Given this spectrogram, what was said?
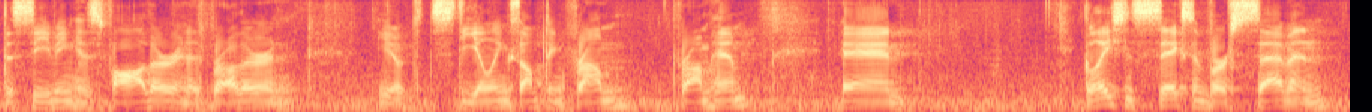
Deceiving his father and his brother, and you know, stealing something from from him. And Galatians 6 and verse 7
